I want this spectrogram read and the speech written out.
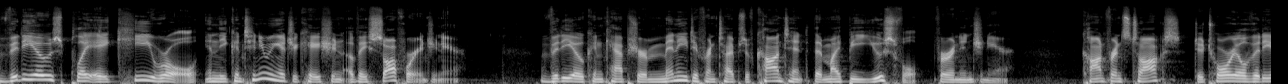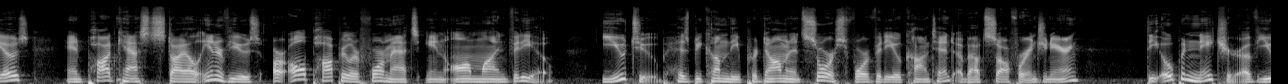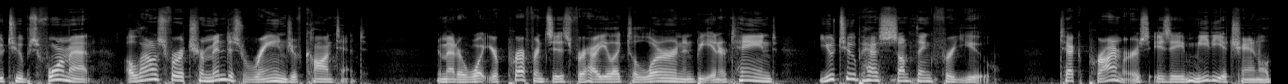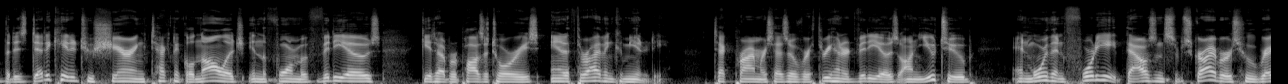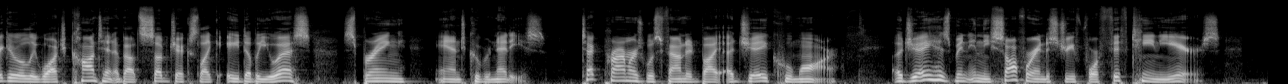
Videos play a key role in the continuing education of a software engineer. Video can capture many different types of content that might be useful for an engineer. Conference talks, tutorial videos, and podcast style interviews are all popular formats in online video. YouTube has become the predominant source for video content about software engineering. The open nature of YouTube's format allows for a tremendous range of content. No matter what your preference is for how you like to learn and be entertained, YouTube has something for you. Tech Primers is a media channel that is dedicated to sharing technical knowledge in the form of videos, GitHub repositories, and a thriving community. Tech Primers has over 300 videos on YouTube and more than 48,000 subscribers who regularly watch content about subjects like AWS, Spring, and Kubernetes. Tech Primers was founded by Ajay Kumar. Ajay has been in the software industry for 15 years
